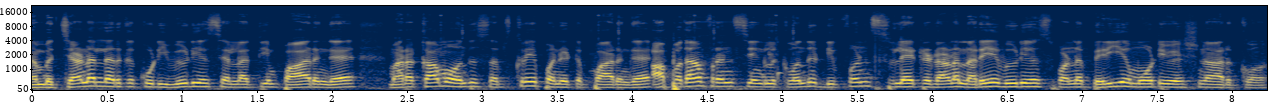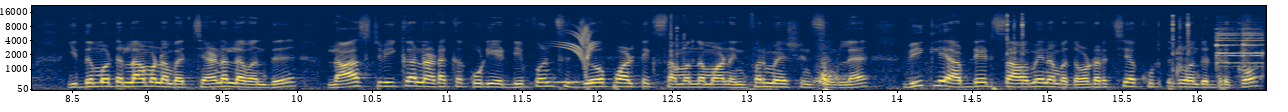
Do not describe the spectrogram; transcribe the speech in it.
நம்ம சேனலில் இருக்கக்கூடிய வீடியோஸ் எல்லாத்தையும் பாருங்க. மறக்காமல் வந்து சப்ஸ்கிரைப் பண்ணிட்டு பாருங்கள் அப்போ தான் ஃப்ரெண்ட்ஸ் எங்களுக்கு வந்து டிஃபென்ஸ் ரிலேட்டடான நிறைய வீடியோஸ் பண்ண பெரிய மோட்டிவேஷனாக இருக்கும். இது மட்டும் இல்லாமல் நம்ம சேனலில் வந்து லாஸ்ட் வீக்காக நடக்கக்கூடிய டிஃபென்ஸ் ஜியோபாலிட்டிக்ஸ் சம்மந்தமான இன்ஃபர்மேஷன்ஸுங்களை வீக்லி அப்டேட்ஸாகவுமே நம்ம தொடர்ச்சியாக கொடுத்துட்டு வந்துட்டுருக்கோம்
